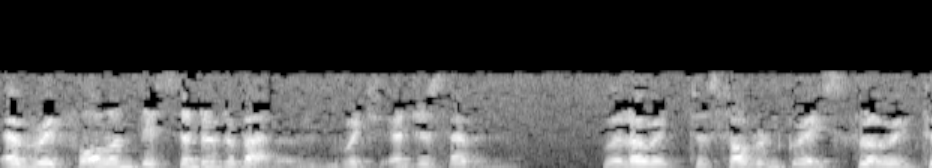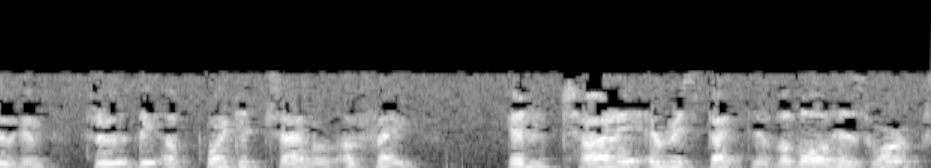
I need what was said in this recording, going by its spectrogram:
every fallen descendant of Adam which enters heaven will owe it to sovereign grace flowing to him through the appointed channel of faith, entirely irrespective of all his works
